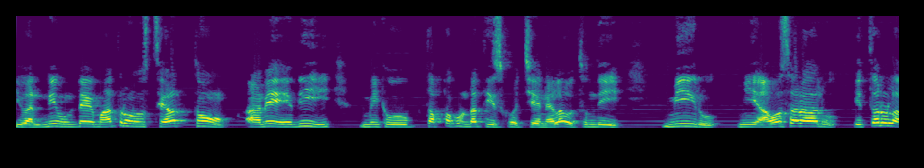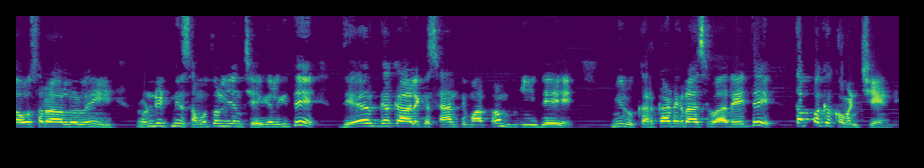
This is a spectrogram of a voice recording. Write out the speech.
ఇవన్నీ ఉంటే మాత్రం స్థిరత్వం అనేది మీకు తప్పకుండా తీసుకొచ్చే నెల అవుతుంది. మీరు మీ అవసరాలు ఇతరుల అవసరాలని రెండింటినీ సమతుల్యం చేయగలిగితే దీర్ఘకాలిక శాంతి మాత్రం ఇదే మీరు కర్కాటక రాశి వారైతే తప్పక కామెంట్ చేయండి.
